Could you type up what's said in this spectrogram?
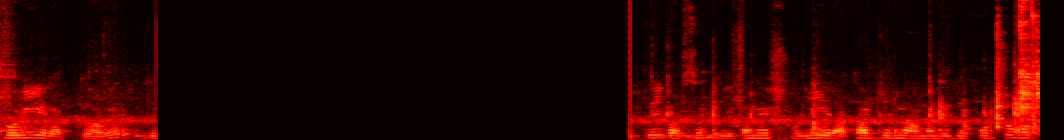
সরিয়ে রাখতে হবে। দেখতেই পাচ্ছেন এখানে সরিয়ে রাখার জন্য আমাদেরকে প্রথমত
